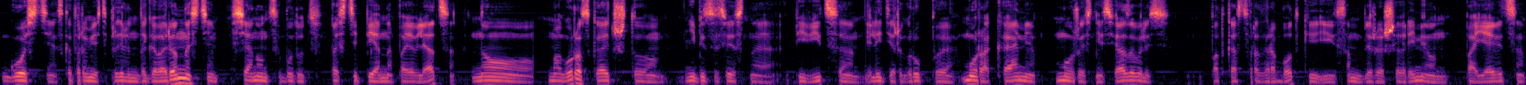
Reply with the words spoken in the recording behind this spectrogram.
гости, с которыми есть определенные договоренности. Все анонсы будут постепенно появляться. Но могу рассказать, что небезызвестная певица, лидер группы Мураками, мы уже с ней связывались подкаст в разработке, и в самое ближайшее время он появится.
